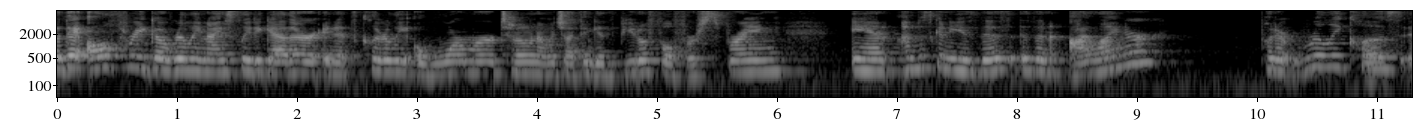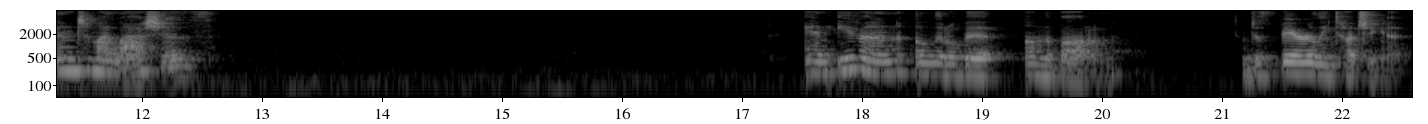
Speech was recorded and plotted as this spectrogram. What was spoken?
But they all three go really nicely together and it's clearly a warmer tone, which I think is beautiful for spring. And I'm just gonna use this as an eyeliner, put it really close into my lashes. And even a little bit on the bottom. I'm just barely touching it.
